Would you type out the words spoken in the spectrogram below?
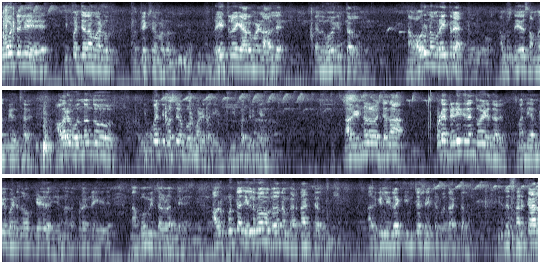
ಟೋಟಲಿ ಇಪ್ಪತ್ತು ಜನ ಮಾಡೋದು ಅಬ್ಜೆಕ್ಷನ್ ಮಾಡೋದು ರೈತರು ಯಾರು ಮಾಡಲ್ಲ ಅಲ್ಲೇ ಕೆಲವು ಹೋಗಿರ್ತಾರಲ್ಲ. ನಾವು ಅವರು ನಮ್ಮ ರೈತರೇ, ನಮ್ಮ ಸ್ನೇಹ ಸಂಬಂಧಿ ಇರ್ತಾರೆ. ಅವರೇ ಒಂದೊಂದು ಇಪ್ಪತ್ತು ಪರ್ಸೆಂಟ್ ಬೋರ್ ಮಾಡಿದ್ದಾರೆ ಈ- ಪತ್ರಿಕೆ. ನಾವು ಇನ್ನೂರು ಜನ ಕೊಡಕ್ಕೆ ರೆಡಿ ಇದ್ದೀರಿ ಅಂತ ಹೇಳಿದ್ದಾರೆ. ಮೊನ್ನೆ ಎಂ ಬಿ ಬಂಡಿದ ಹೋಗಿ ಕೇಳಿದ್ದಾರೆ ಇನ್ನೊಂದು ಕೊಡಕ್ಕೆ ರೆಡಿ ಇದ್ದೀರಿ ನಾವು ಭೂಮಿ ತಗೊಳ್ಳಿ ಅಂತೇಳಿ ಅವ್ರು ಕೊಟ್ಟದ್ದು ಎಲ್ಲಿ ಹೋಗ್ಬೇಕಾದ್ರೆ ನಮ್ಗೆ ಅರ್ಥ ಆಗ್ತಾ ಇಲ್ಲ. ಅದಕ್ಕೆ ಇಲ್ಲಿ ಇರೋಕ್ಕೆ ಇಂಟ್ರೆಸ್ಟ್ ಐತೆ ಗೊತ್ತಾಗ್ತಲ್ಲ ಇದನ್ನ ಸರ್ಕಾರ,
